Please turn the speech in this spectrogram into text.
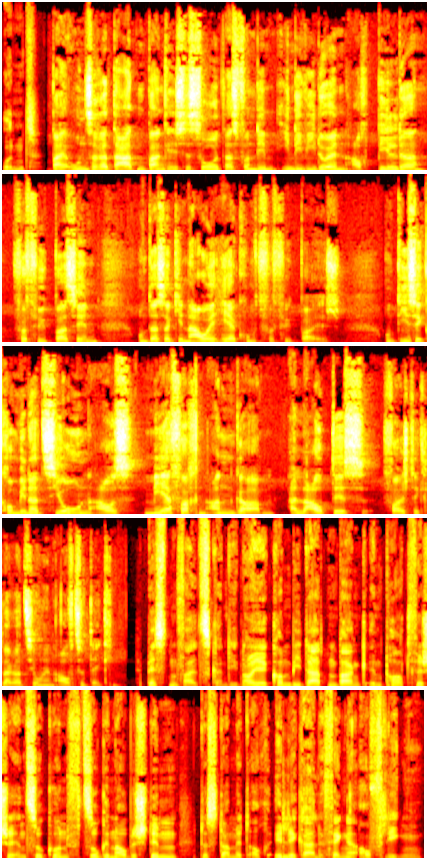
Und? Bei unserer Datenbank ist es so, dass von den Individuen auch Bilder verfügbar sind und dass eine genaue Herkunft verfügbar ist. Und diese Kombination aus mehrfachen Angaben erlaubt es, Falschdeklarationen aufzudecken. Bestenfalls kann die neue Kombi-Datenbank Importfische in Zukunft so genau bestimmen, dass damit auch illegale Fänge auffliegen.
